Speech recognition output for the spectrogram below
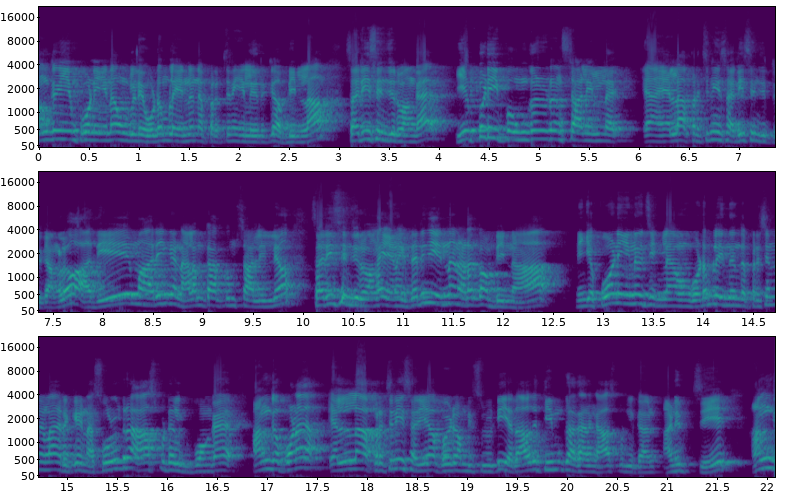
அங்கேயும் போனீங்கன்னா உங்களுடைய உடம்புல என்னென்ன பிரச்சனைகள் இருக்கு அப்படின்லாம் சரி செஞ்சிருவாங்க. எப்படி இப்போ உங்களுடன் ஸ்டாலின்ல எல்லா பிரச்சனையும் சரி செஞ்சுட்டு இருக்காங்களோ அதே மாதிரி இங்க நலம் காக்கும் ஸ்டாலின்லயும் சரி செஞ்சிருவாங்க. எனக்கு தெரிஞ்சு என்ன நடக்கும் அப்படின்னா நீங்க போனீங்கன்னு வச்சுங்களேன் உங்க உடம்புல இந்த இந்த பிரச்சனை எல்லாம் இருக்கு. நான் சொல்ற ஹாஸ்பிட்டலுக்கு போங்க. அங்க போனா எல்லா பிரச்சனையும் சரியா போயிடும் அப்படின்னு சொல்லிட்டு ஏதாவது திமுக காரங்க ஹாஸ்பிட்டலுக்கு அனுப்பிச்சு அங்க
